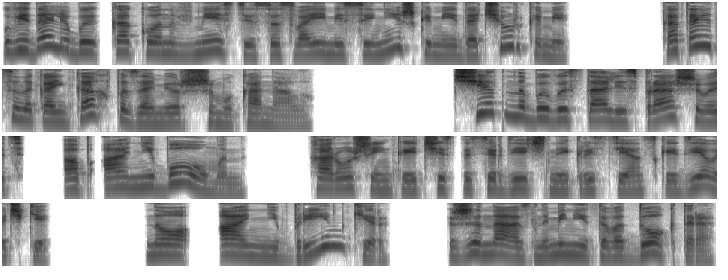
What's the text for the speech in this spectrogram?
увидали бы, как он вместе со своими сынишками и дочурками катается на коньках по замерзшему каналу. Тщетно бы вы стали спрашивать об Анне Боуман, хорошенькой чистосердечной крестьянской девочке, но Анни Бринкер, жена знаменитого доктора,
